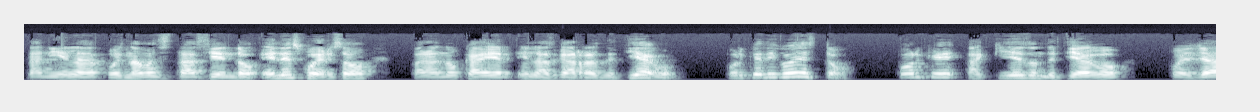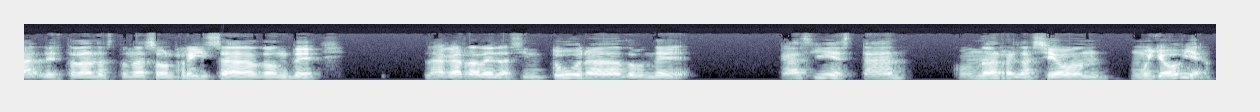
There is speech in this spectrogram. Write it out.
Daniela pues nada más está haciendo el esfuerzo para no caer en las garras de Tiago. ¿Por qué digo esto? Porque aquí es donde Tiago pues ya le está dando hasta una sonrisa, donde la agarra de la cintura, donde casi están con una relación muy obvia.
